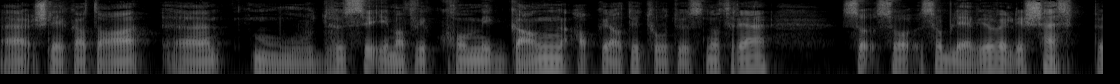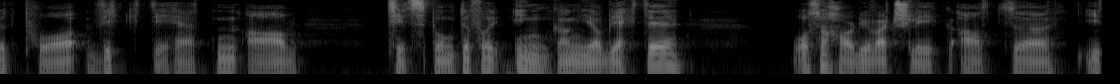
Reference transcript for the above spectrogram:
Eh, slik at da eh, moduset, i og med at vi kom i gang akkurat i 2003, så, så, så ble vi jo veldig skjerpet på viktigheten av tidspunktet for inngang i objekter. Og så har det jo vært slik at uh, i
